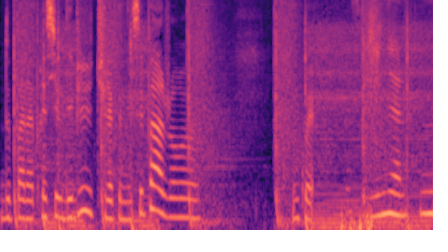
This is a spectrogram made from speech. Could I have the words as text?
de pas l'apprécier au début, tu la connaissais pas, genre. euh. Donc ouais. C'est génial. Mm.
